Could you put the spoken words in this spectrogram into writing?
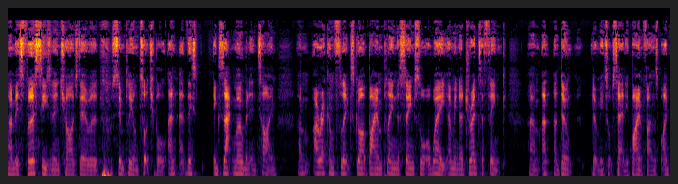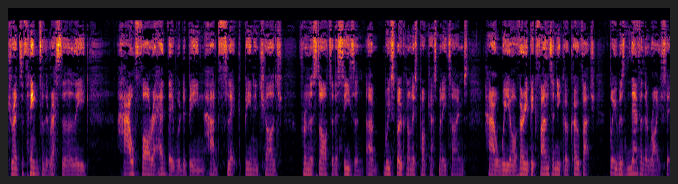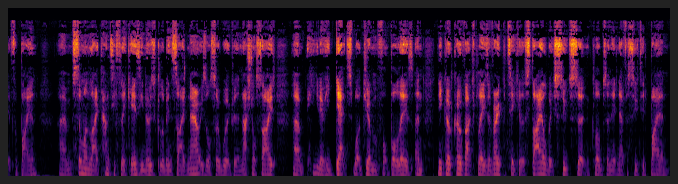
Um, his first season in charge, they were simply untouchable, and at this exact moment in time, um, I reckon Flick's got Bayern playing the same sort of way. I mean, I dread to think um, and I don't don't mean to upset any Bayern fans, but I dread to think for the rest of the league how far ahead they would have been had Flick been in charge from the start of the season. Um, we've spoken on this podcast many times how we are very big fans of Niko Kovac, but he was never the right fit for Bayern. Um, someone like Hansi Flick is. He knows the club inside now. He's also worked with the national side. Um, he, you know, he gets what German football is. And Niko Kovac plays a very particular style which suits certain clubs, and it never suited Bayern.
